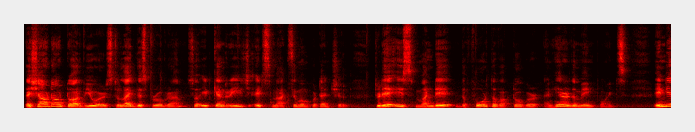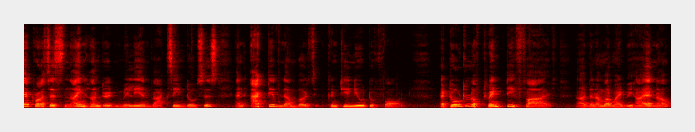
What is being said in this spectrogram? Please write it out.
A shout out to our viewers to like this program so it can reach its maximum potential. Today is Monday, the 4th of October, and here are the main points. India crosses 900 million vaccine doses, and active numbers continue to fall. A total of 25, uh, the number might be higher now,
